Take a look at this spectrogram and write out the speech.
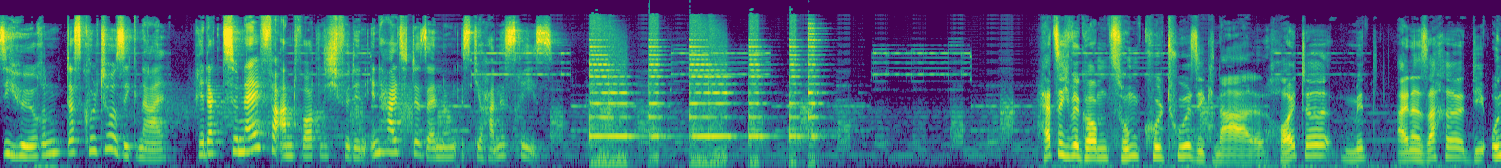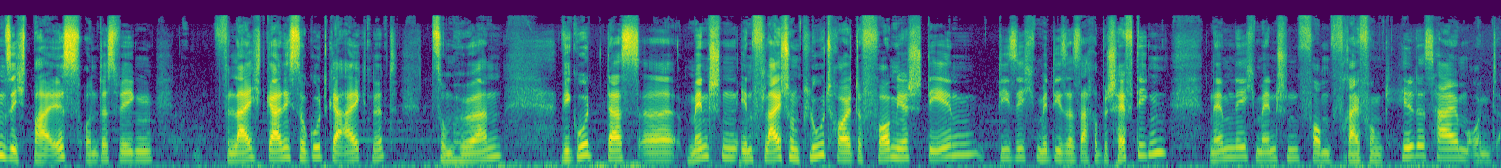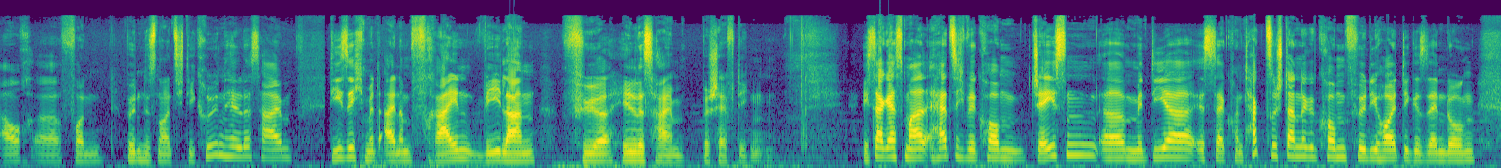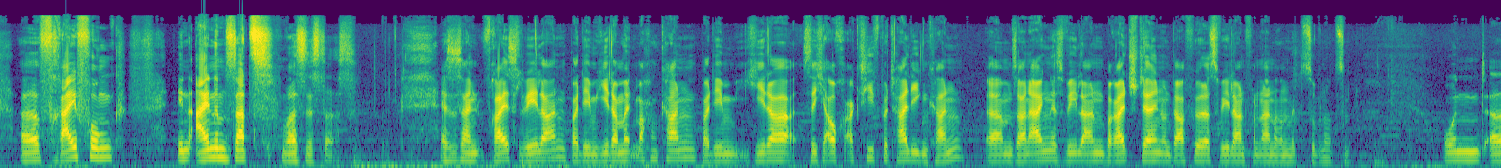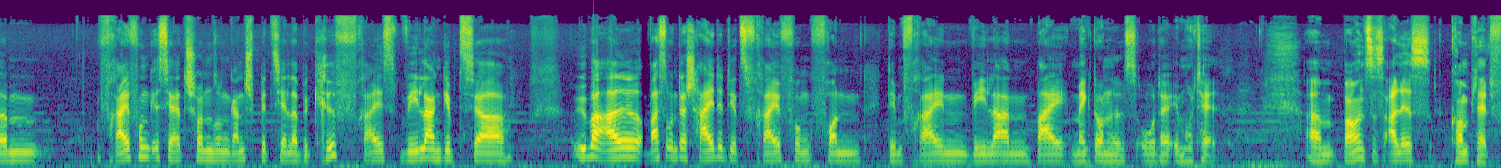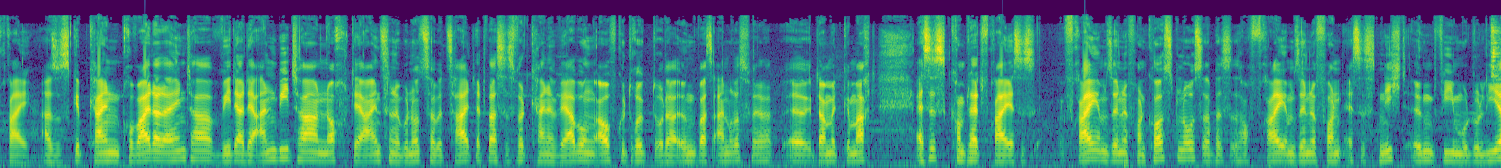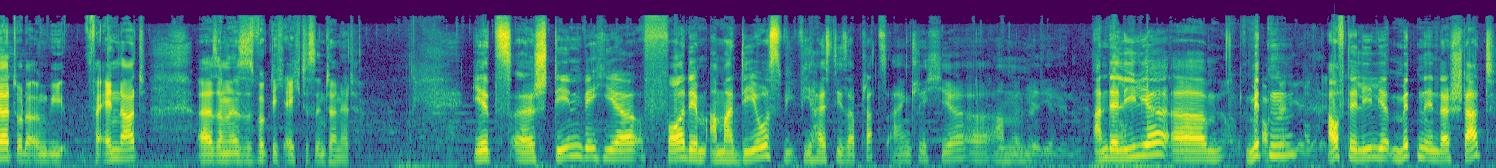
Sie hören das Kultursignal. Redaktionell verantwortlich für den Inhalt der Sendung ist Johannes Ries. Herzlich willkommen zum Kultursignal. Heute mit einer Sache, die unsichtbar ist und deswegen vielleicht gar nicht so gut geeignet zum Hören wie gut, dass äh, Menschen in Fleisch und Blut heute vor mir stehen, die sich mit dieser Sache beschäftigen, nämlich Menschen vom Freifunk Hildesheim und auch äh, von Bündnis 90 Die Grünen Hildesheim, die sich mit einem freien WLAN für Hildesheim beschäftigen. Ich sage erstmal herzlich willkommen, Jason. Äh, mit dir ist der Kontakt zustande gekommen für die heutige Sendung. Äh, Freifunk in einem Satz, was ist das? Es ist ein freies WLAN, bei dem jeder mitmachen kann, bei dem jeder sich auch aktiv beteiligen kann, ähm, sein eigenes WLAN bereitstellen und dafür das WLAN von anderen mit zu benutzen. Und ähm, Freifunk ist ja jetzt schon so ein ganz spezieller Begriff. Freies WLAN gibt es ja überall. Was unterscheidet jetzt Freifunk von dem freien WLAN bei McDonald's oder im Hotel? Ähm, bei uns ist alles komplett frei. Also es gibt keinen Provider dahinter, weder der Anbieter noch der einzelne Benutzer bezahlt etwas. Es wird keine Werbung aufgedrückt oder irgendwas anderes äh, damit gemacht. Es ist komplett frei. Es ist frei im Sinne von kostenlos, aber es ist auch frei im Sinne von, es ist nicht irgendwie moduliert oder irgendwie verändert, äh, sondern es ist wirklich echtes Internet. Jetzt äh, stehen wir hier vor dem Amadeus. Wie, wie heißt dieser Platz eigentlich hier? Äh, am, an der Lilie. Ne? An der Lilie, ähm, mitten auf der Lilie. auf der Lilie, mitten in der Stadt.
